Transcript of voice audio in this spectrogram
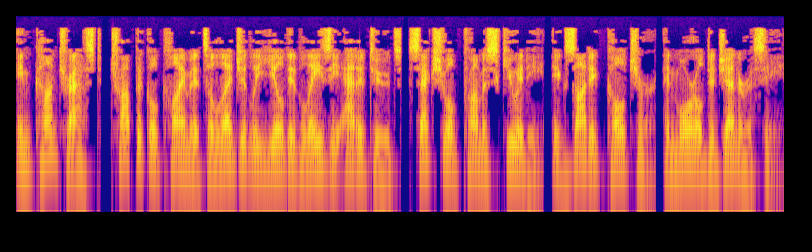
In contrast, tropical climates allegedly yielded lazy attitudes, sexual promiscuity, exotic culture, and moral degeneracy.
